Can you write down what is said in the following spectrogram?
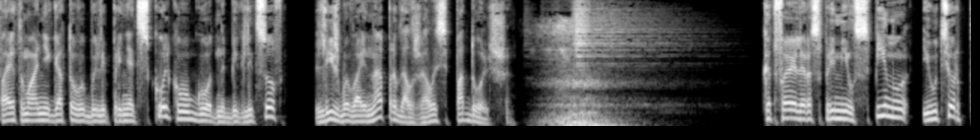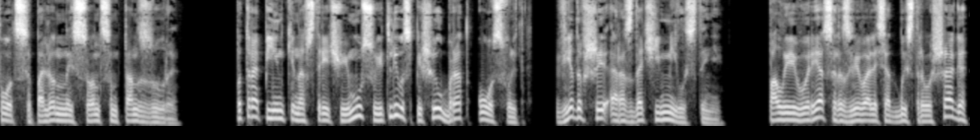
Поэтому они готовы были принять сколько угодно беглецов, лишь бы война продолжалась подольше. Катфаэль распрямил спину и утер пот с солнцем танзуры. По тропинке навстречу ему суетливо спешил брат Освальд, ведавший о раздаче милостыни. Полы его рясы развивались от быстрого шага,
